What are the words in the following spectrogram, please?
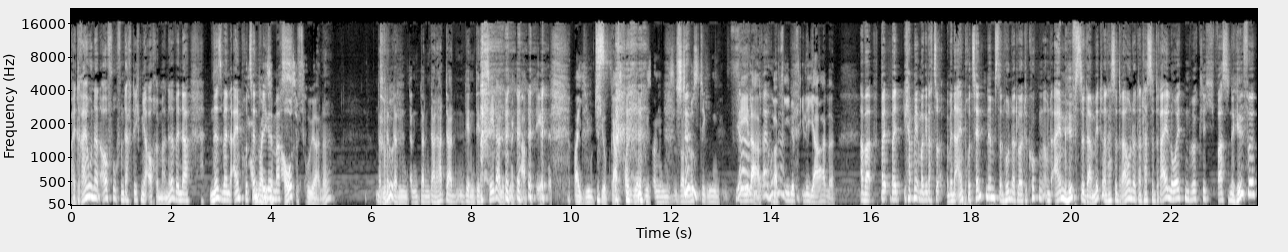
Bei 300 Aufrufen dachte ich mir auch immer, ne, wenn da, ne, wenn ein Prozent Regel machst. Pause früher, ne? Dann, dann, dann, dann, dann, hat er den, den Zähler nicht mehr geupdatet bei YouTube. Gab es mal irgendwie so einen, so einen lustigen Fehler ja, über viele, viele Jahre. Aber bei, bei, ich habe mir immer gedacht, so, wenn du ein Prozent nimmst, dann 100 Leute gucken und einem hilfst du damit, dann hast du 300, dann hast du drei Leuten wirklich, warst du eine Hilfe.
